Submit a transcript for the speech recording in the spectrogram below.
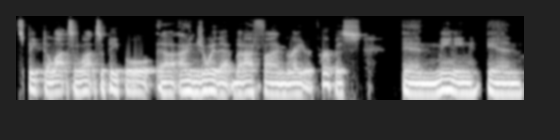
speak to lots and lots of people. Uh, I enjoy that, but I find greater purpose and meaning in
